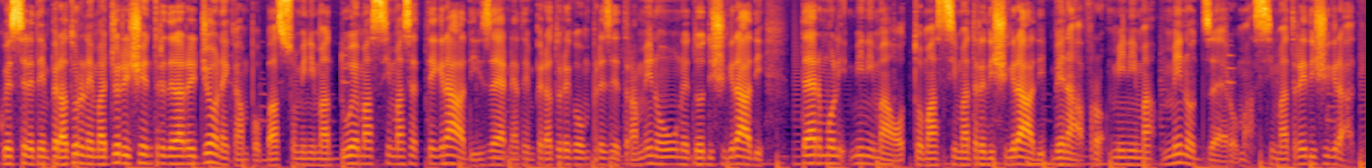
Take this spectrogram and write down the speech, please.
Queste le temperature nei maggiori centri della regione: Campobasso minima 2, massima 7 gradi, Isernia temperature comprese tra meno 1 e 12 gradi, Termoli minima 8 massima 13 gradi, Venafro minima meno 0, massima 13 gradi.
